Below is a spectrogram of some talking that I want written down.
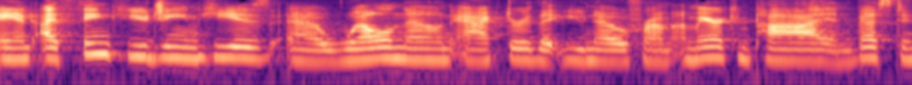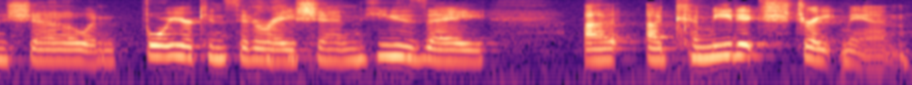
And I think Eugene, he is a well known actor that you know from American Pie and Best in Show and For Your Consideration. he is a, a, a comedic straight man,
